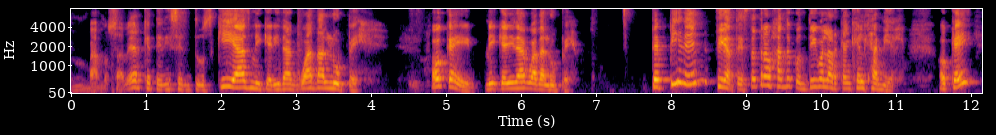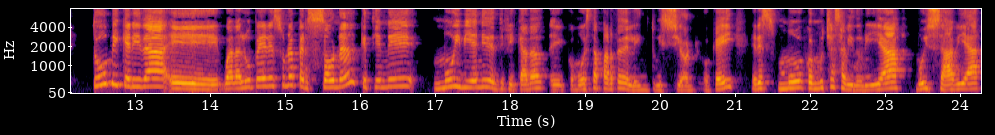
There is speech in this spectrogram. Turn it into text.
Vamos a ver qué te dicen tus guías, mi querida Guadalupe. Ok, mi querida Guadalupe. Te piden, fíjate, está trabajando contigo el arcángel Janiel, ¿ok? Tú, mi querida eh, Guadalupe, eres una persona que tiene muy bien identificada eh, como esta parte de la intuición, ¿ok? Eres muy, con mucha sabiduría, muy sabia,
